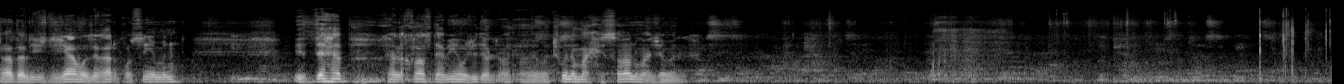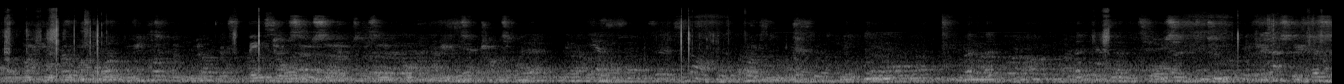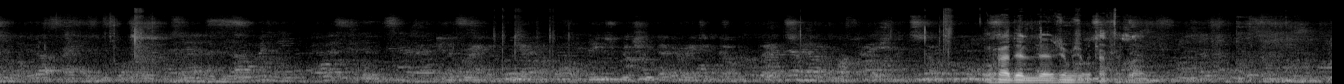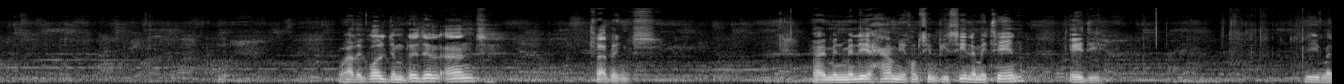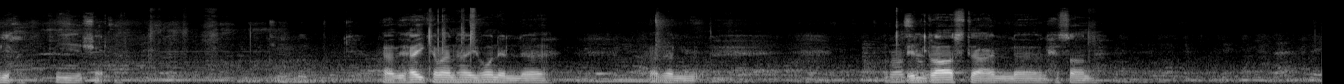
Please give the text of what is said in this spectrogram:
هذا الجام وزغار فرصية من الذهب. الأقراص الذهبية موجودة مدفونة مع حصان ومع جمل. وهذا الجمجمة بتاعت الحصان. وهذا golden bridle and trappings هاي من مليحة 150 BC ل 200 AD في مليحة في شارقة هذه هاي كمان هاي هون ال هذا الراس تاع الحصان.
